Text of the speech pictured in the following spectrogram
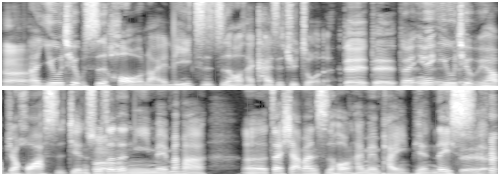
嗯，那 YouTube 是后来离职之后才开始去做的。对对对，因为 YouTube 要比较花时间，说真的，你没办法，呃，在下班时候还没拍影片，累死了，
